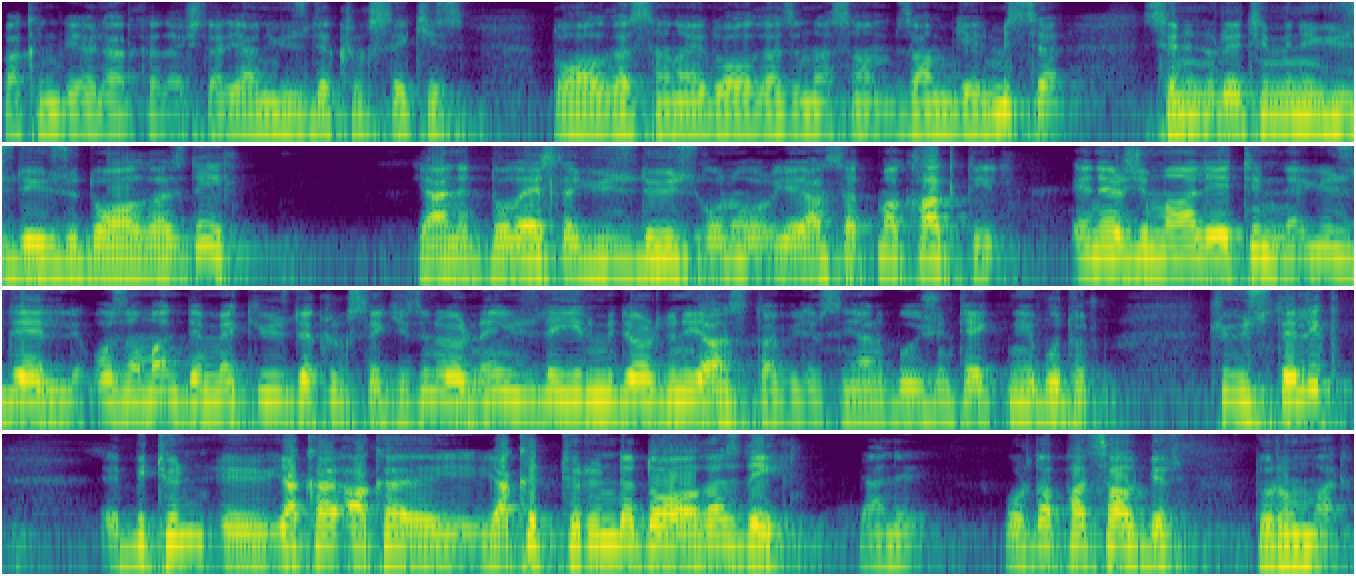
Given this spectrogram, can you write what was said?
Bakın değerli arkadaşlar yani yüzde 48 doğalgaz sanayi doğalgazına zam, zam gelmişse senin üretiminin yüzde yüzü doğalgaz değil. Yani dolayısıyla yüzde yüz onu yansıtmak hak değil. Enerji maliyetin ne? Yüzde elli. O zaman demek ki yüzde kırk sekizin örneğin yüzde yirmi dördünü yansıtabilirsin. Yani bu işin tekniği budur. Ki üstelik e, bütün e, yakıt türünde doğalgaz değil. Yani burada patsal bir durum var.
